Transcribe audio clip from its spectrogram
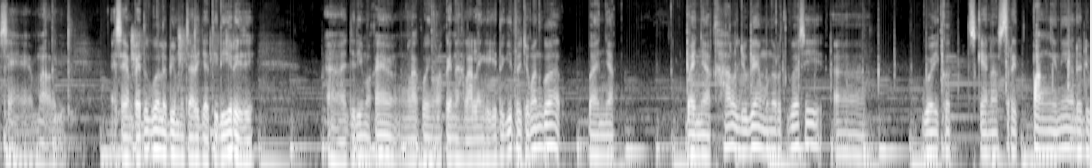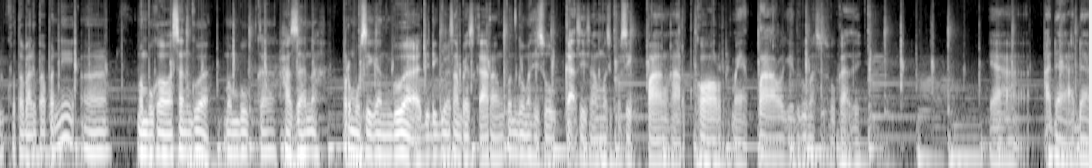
SMA lagi. SMP tuh gue lebih mencari jati diri sih. Uh, jadi makanya ngelakuin ngelakuin hal-hal yang kayak gitu-gitu. Cuman gue banyak banyak hal juga yang menurut gue sih uh, gue ikut skena street punk ini yang ada di kota Balikpapan nih uh, membuka wawasan gue, membuka hazanah permusikan gue. Jadi gue sampai sekarang pun gue masih suka sih sama musik-musik punk, hardcore, metal gitu. Gue masih suka sih. Ya ada ada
